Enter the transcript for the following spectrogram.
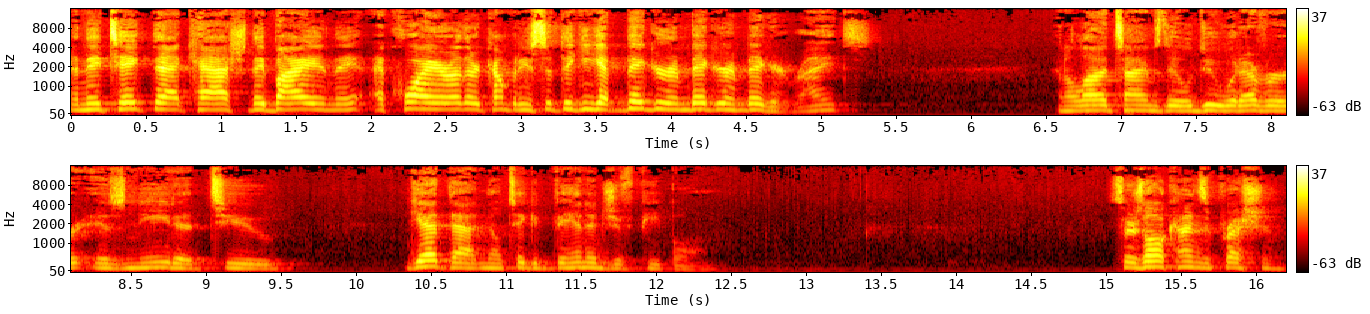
And they take that cash, they buy and they acquire other companies so they can get bigger and bigger and bigger, right? And a lot of times they will do whatever is needed to get that and they'll take advantage of people. So there's all kinds of oppression.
